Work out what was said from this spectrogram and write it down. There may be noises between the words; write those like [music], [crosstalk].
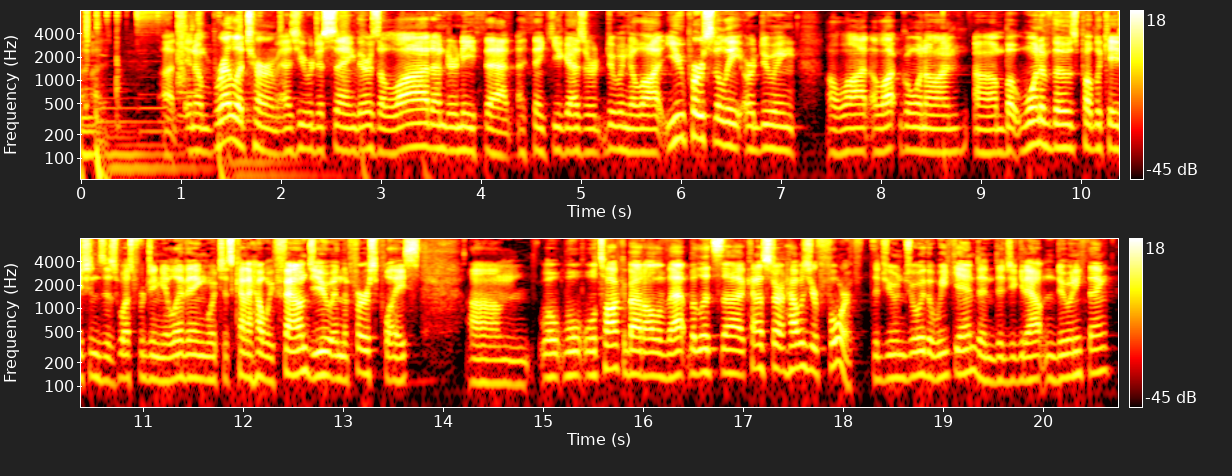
uh, an umbrella term, as you were just saying. There's a lot underneath that. I think you guys are doing a lot. You personally are doing a lot, a lot going on. Um, but one of those publications is West Virginia Living, which is kind of how we found you in the first place. Um, we'll, we'll, we'll talk about all of that, but let's uh, kind of start. How was your fourth? Did you enjoy the weekend and did you get out and do anything?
